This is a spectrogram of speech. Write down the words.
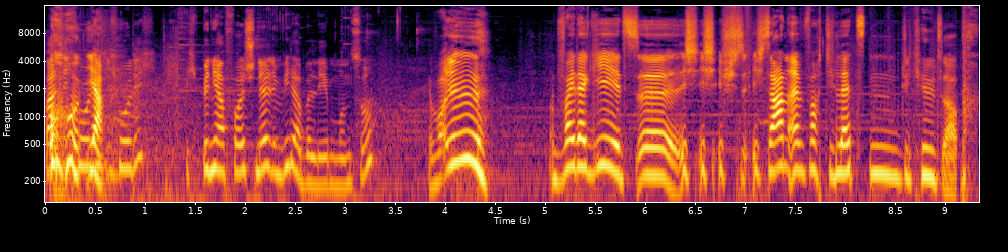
Warte, ich Oh, hol ja. dich, ich hol dich. Ich bin ja voll schnell im Wiederbeleben und so. Jawoll! Und weiter geht's. Äh, ich, ich, ich, ich sahn einfach die letzten, die Kills ab.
